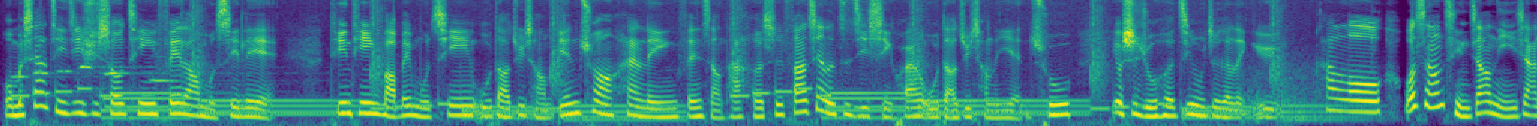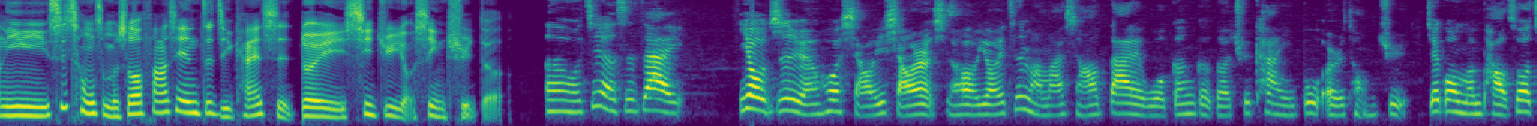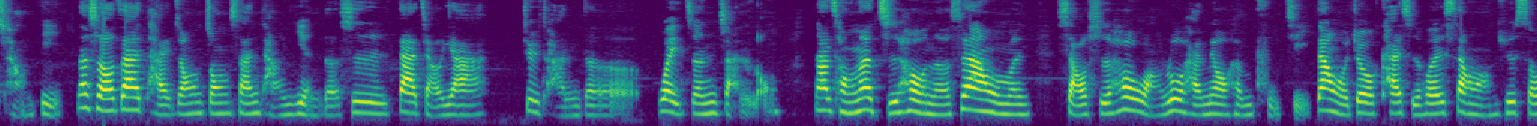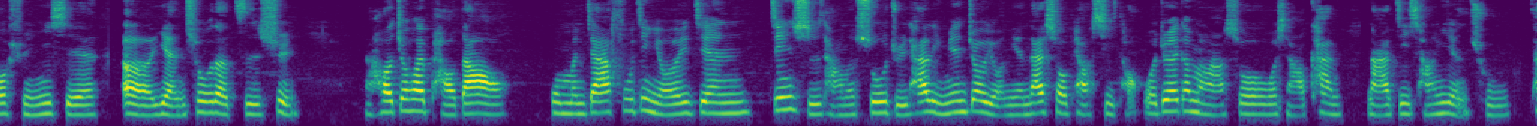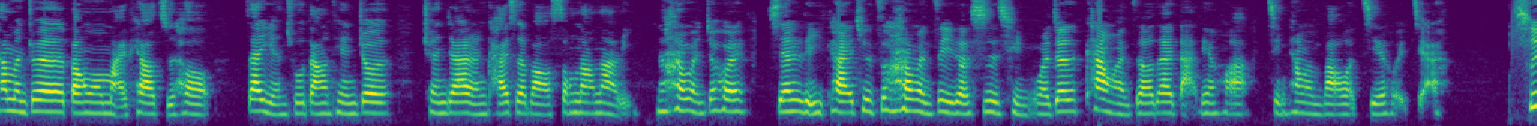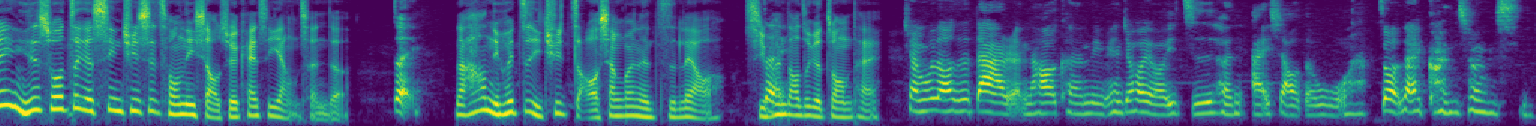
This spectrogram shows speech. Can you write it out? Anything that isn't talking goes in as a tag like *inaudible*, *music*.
我们下集继续收听菲老姆系列，听听宝贝母亲舞蹈剧场编创翰林分享她何时发现了自己喜欢舞蹈剧场的演出，又是如何进入这个领域。Hello，我想请教你一下，你是从什么时候发现自己开始对戏剧有兴趣的？呃，我记得是在。幼稚园或小一、小二的时候，有一次妈妈想要带我跟哥哥去看一部儿童剧，结果我们跑错场地。那时候在台中中山堂演的是大脚丫剧团的《魏征斩龙》。那从那之后呢，虽然我们小时候网络还没有很普及，但我就开始会上网去搜寻一些呃演出的资讯，然后就会跑到。我们家附近有一间金石堂的书局，它里面就有年代售票系统。我就会跟妈妈说，我想要看哪几场演出，他们就会帮我买票。之后在演出当天，就全家人开车把我送到那里。*laughs* 那他们就会先离开去做他们自己的事情，我就看完之后再打电话请他们把我接回家。所以你是说，这个兴趣是从你小学开始养成的？对。然后你会自己去找相关的资料，喜欢到这个状态。全部都是大人，然后可能里面就会有一只很矮小的我 *laughs* 坐在观众席。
